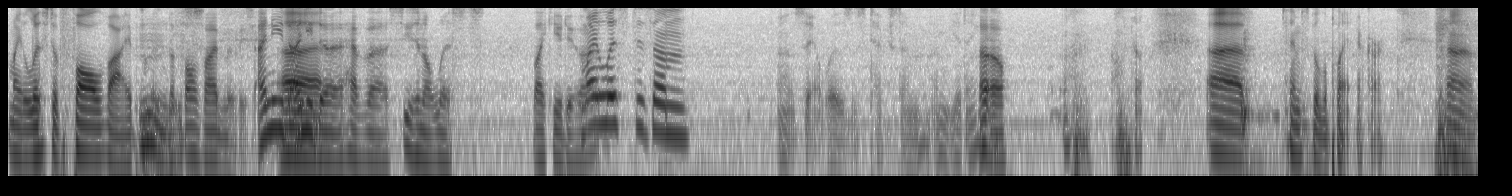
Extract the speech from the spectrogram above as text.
my list of fall vibe Mm, movies. the fall vibe movies. I need I Uh, need to have uh, seasonal lists like you do. My list is um. Let's see, what is this text I'm I'm getting? Uh oh. Oh no. Uh, Sam spilled a plant in a car. Um,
